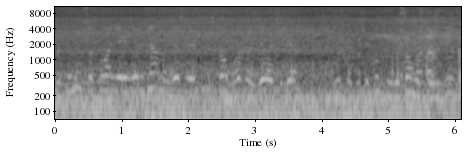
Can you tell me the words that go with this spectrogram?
Потянуться в планере нельзя, но если что, можно сделать себе несколько секунд невесомости. Подожди, да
